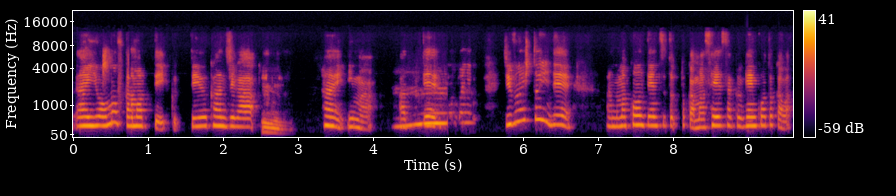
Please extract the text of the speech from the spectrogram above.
内容も深まっていくっていう感じが、うん、はい今あって、本当に自分一人であのまあ、コンテンツとか、まあ、制作、原稿とかは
